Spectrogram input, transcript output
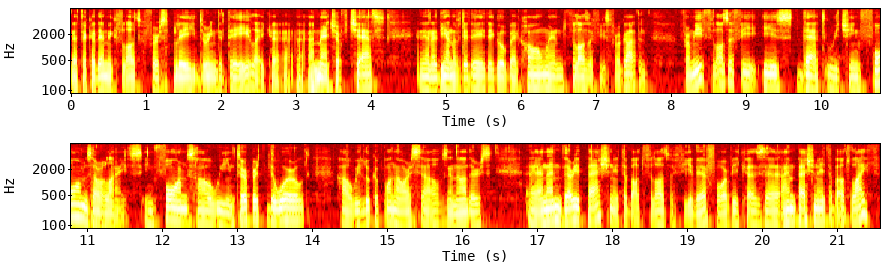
that academic philosophers play during the day, like a, a, match of chess, and then at the end of the day they go back home and philosophy is forgotten. For me, philosophy is that which informs our lives, informs how we interpret the world, how we look upon ourselves and others. And I'm very passionate about philosophy, therefore, because uh, I'm passionate about life.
